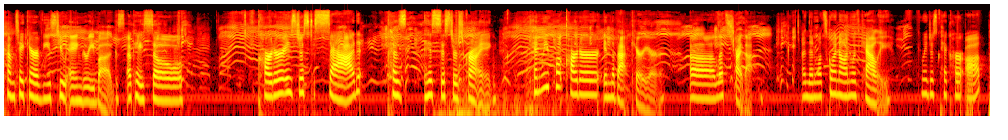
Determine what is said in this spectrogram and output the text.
come take care of these two angry bugs. Okay, so Carter is just sad because his sister's crying. Can we put Carter in the back carrier? Uh, let's try that. And then what's going on with Callie? Can we just pick her up?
